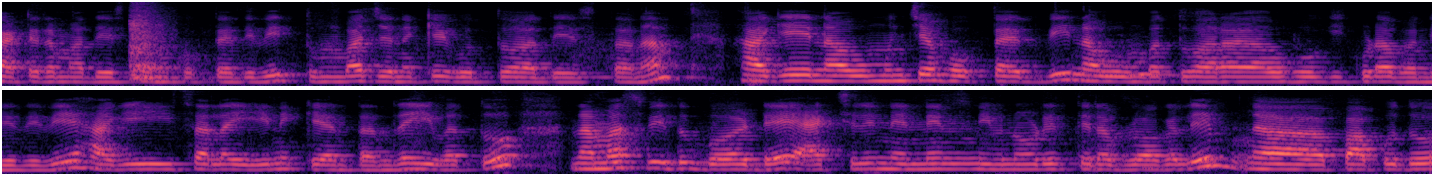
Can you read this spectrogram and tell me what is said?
ಕಾಟೇರಮ್ಮ ದೇವಸ್ಥಾನಕ್ಕೆ ಹೋಗ್ತಾ ಇದ್ದೀವಿ ತುಂಬ ಜನಕ್ಕೆ ಗೊತ್ತು ಆ ದೇವಸ್ಥಾನ. ಹಾಗೆ ನಾವು ಮುಂಚೆ ಹೋಗ್ತಾ ಇದ್ವಿ. ನಾವು ಒಂಬತ್ತು ವಾರ ಹೋಗಿ ಕೂಡ ಬಂದಿದ್ದೀವಿ. ಹಾಗೆ ಈ ಸಲ ಏನಕ್ಕೆ ಅಂತಂದರೆ ಇವತ್ತು ನಮಸ್ವಿದು ಬರ್ಡೇ ಆ್ಯಕ್ಚುಲಿ ನಿನ್ನೆ ನೀವು ನೋಡಿರ್ತೀರ ಬ್ಲಾಗಲ್ಲಿ ಪಾಪುದು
